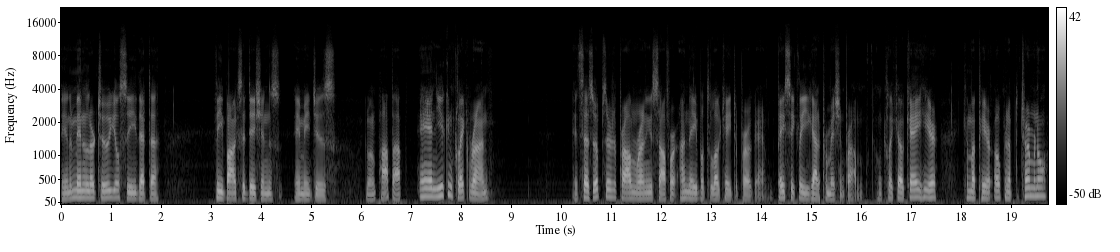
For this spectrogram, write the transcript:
In a minute or two, you'll see that the VBox additions image is going to pop up and you can click run. It says, oops, there's a problem running the software, unable to locate the program. Basically, you got a permission problem. Click OK here, come up here, open up the terminal.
